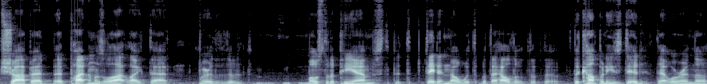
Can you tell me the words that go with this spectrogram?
shop at, at Putnam was a lot like that, where the, the most of the PMs they didn't know what what the hell the, the, the companies did that were in the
